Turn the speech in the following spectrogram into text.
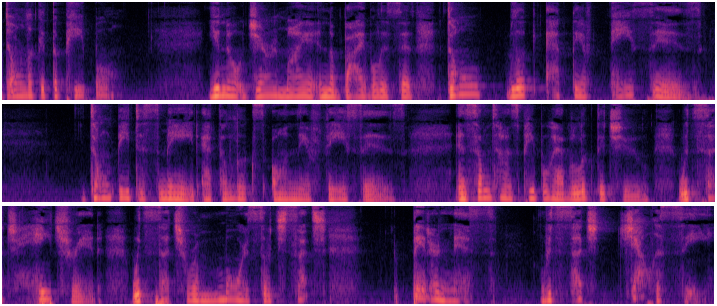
Don't look at the people. You know, Jeremiah in the Bible, it says, don't look at their faces. Don't be dismayed at the looks on their faces. And sometimes people have looked at you with such hatred, with such remorse, with such bitterness, with such jealousy.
